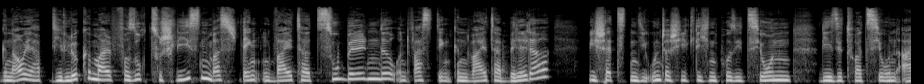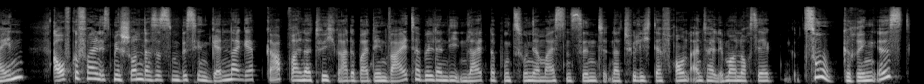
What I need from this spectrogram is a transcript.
Genau, ihr habt die Lücke mal versucht zu schließen. Was denken weiter Zubildende und was denken weiter Bilder? Wie schätzten die unterschiedlichen Positionen die Situation ein? Aufgefallen ist mir schon, dass es ein bisschen Gender Gap gab, weil natürlich gerade bei den Weiterbildern, die in leitender Funktion ja meistens sind, natürlich der Frauenanteil immer noch sehr zu gering ist.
